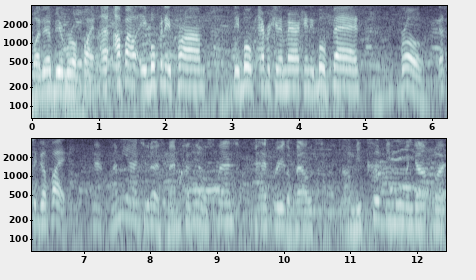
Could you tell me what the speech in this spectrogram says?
but it'll be a real fight. I, I fight. They both in their prime. They both African American. They both fast, bro. That's a good fight. Now, let me ask you this, man, because you know Spence has three of the belts. Um, he could be moving up, but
